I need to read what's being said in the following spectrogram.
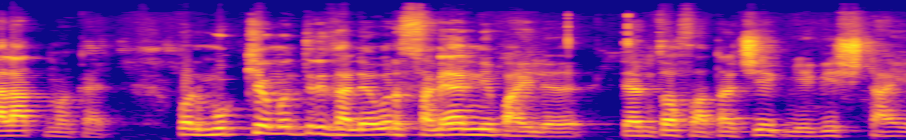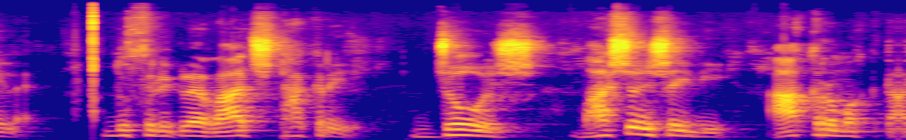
कलात्मक आहेत. पण मुख्यमंत्री झाल्यावर सगळ्यांनी पाहिलं त्यांचा स्वतःची एक वेगळी स्टाईल आहे. दुसरीकडे राज ठाकरे जोश भाषणशैली आक्रमकता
